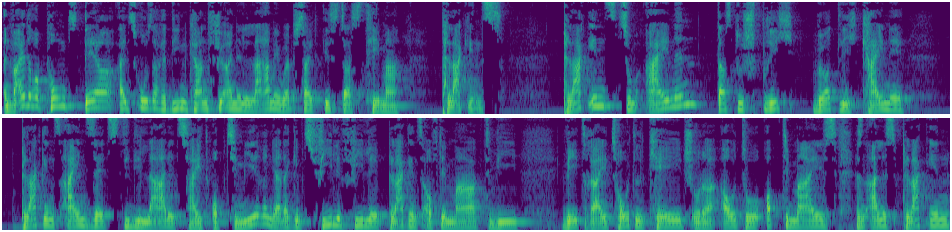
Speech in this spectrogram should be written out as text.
Ein weiterer Punkt, der als Ursache dienen kann für eine lahme Website, ist das Thema Plugins. Plugins zum einen, dass du sprichwörtlich keine Plugins einsetzt, die die Ladezeit optimieren. Ja, da gibt es viele, viele Plugins auf dem Markt wie W3 Total Cage oder Auto Optimize. Das sind alles Plugin,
